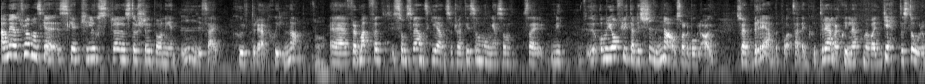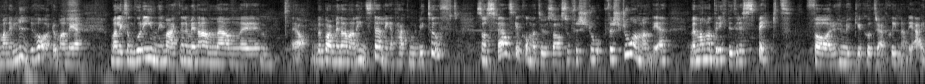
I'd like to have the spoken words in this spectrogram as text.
ja, men jag tror att man ska, ska klustra den största utmaningen i så här, kulturell skillnad. Eh, för, att man, för att som svensk igen så tror jag att det är så många som... Så här, vi, om jag flyttar till Kina och startar bolag så är jag beredd på att så här, den kulturella skillnaden kommer att vara jättestor och man är lyhörd och man, är, man liksom går in i marknaden med en annan... Eh, ja, bara med en annan inställning att det här kommer bli tufft. Som svensk ska komma till USA så förstå, förstår man det men man har inte riktigt respekt för hur mycket kulturell skillnad det är.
